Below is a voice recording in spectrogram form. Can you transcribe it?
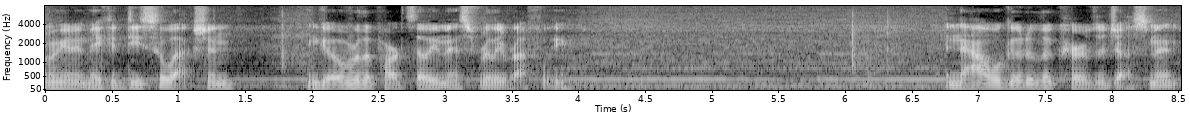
We're gonna make a deselection and go over the parts that we missed really roughly. And now we'll go to the curves adjustment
